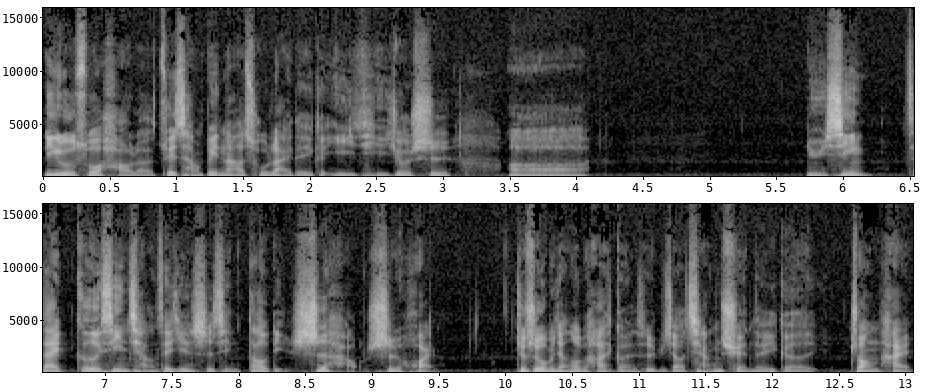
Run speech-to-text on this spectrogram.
例如说，好了，最常被拿出来的一个议题就是。啊，女性在个性强这件事情到底是好是坏？就是我们讲说，她可能是比较强权的一个状态。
